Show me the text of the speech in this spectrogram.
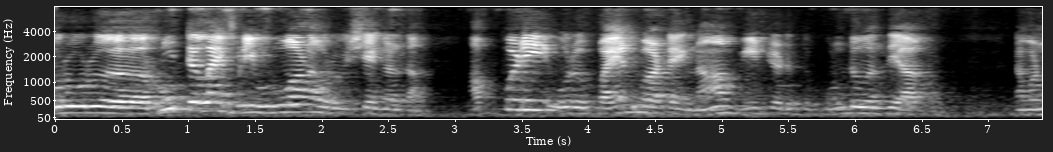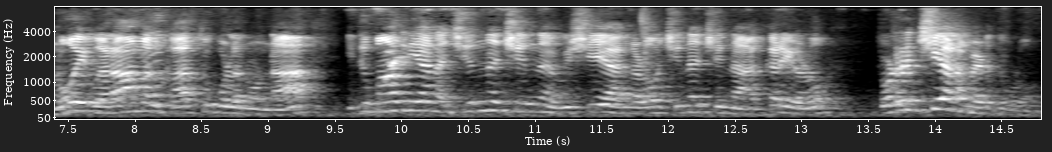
ஒரு ஒரு ரூட் எல்லாம் இப்படி உருவான ஒரு விஷயங்கள் தான் அப்படி ஒரு பயன்பாட்டை நாம் வீட்டெடுத்து கொண்டு வந்தே ஆகணும். நம்ம நோய் வராமல் காத்துக்கொள்ளணும்னா இது மாதிரியான சின்ன சின்ன விஷயங்களும் சின்ன சின்ன அக்கறைகளும் தொடர்ச்சியா நம்ம எடுத்துக்கணும்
